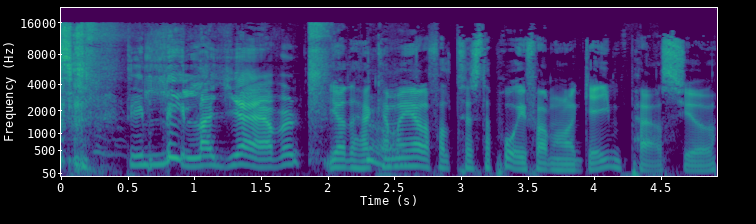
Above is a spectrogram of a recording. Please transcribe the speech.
Din lilla jävel! Ja, det här kan man i alla fall testa på ifall man har game pass ju.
